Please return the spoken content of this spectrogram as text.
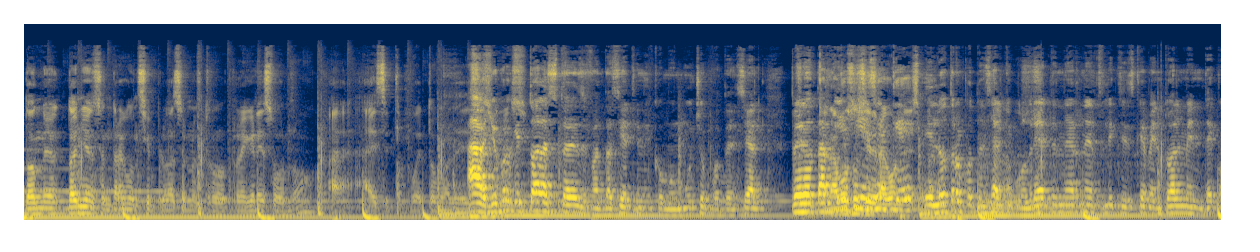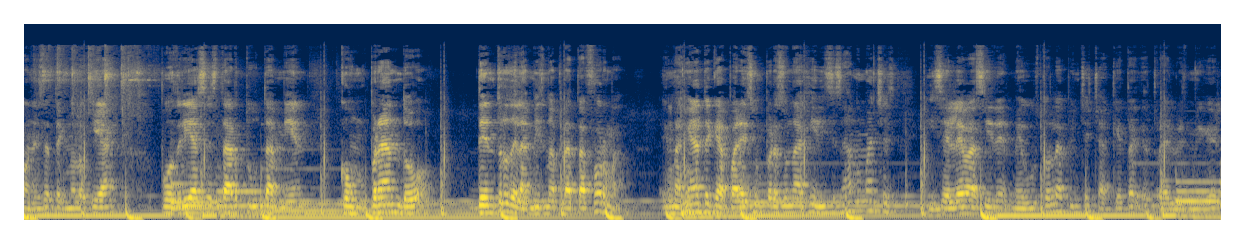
Dun- Dungeons and Dragons siempre va a ser nuestro regreso, ¿no? A, a ese tipo de toma de. Ah, yo creo que todas las historias de fantasía tienen como mucho potencial. Pero también dragones, que el otro potencial que podría tener Netflix es que eventualmente con esa tecnología podrías estar tú también comprando dentro de la misma plataforma. Imagínate que aparece un personaje y dices, ah, no manches, y se eleva así de, me gustó la pinche chaqueta que trae Luis Miguel.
